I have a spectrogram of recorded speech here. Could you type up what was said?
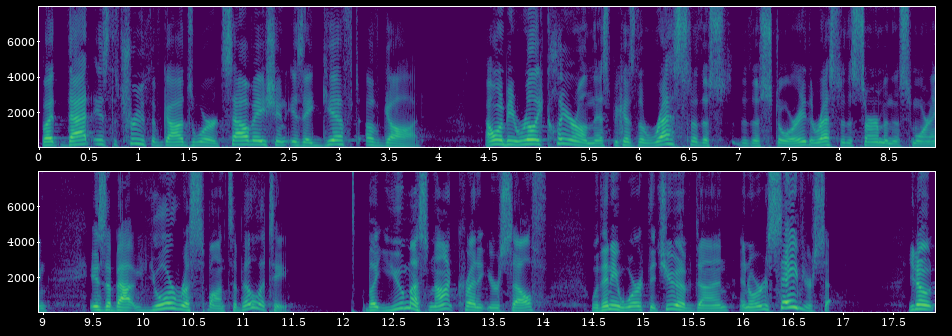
but that is the truth of God's Word. Salvation is a gift of God. I want to be really clear on this because the rest of the, the story, the rest of the sermon this morning, is about your responsibility. But you must not credit yourself with any work that you have done in order to save yourself. You don't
